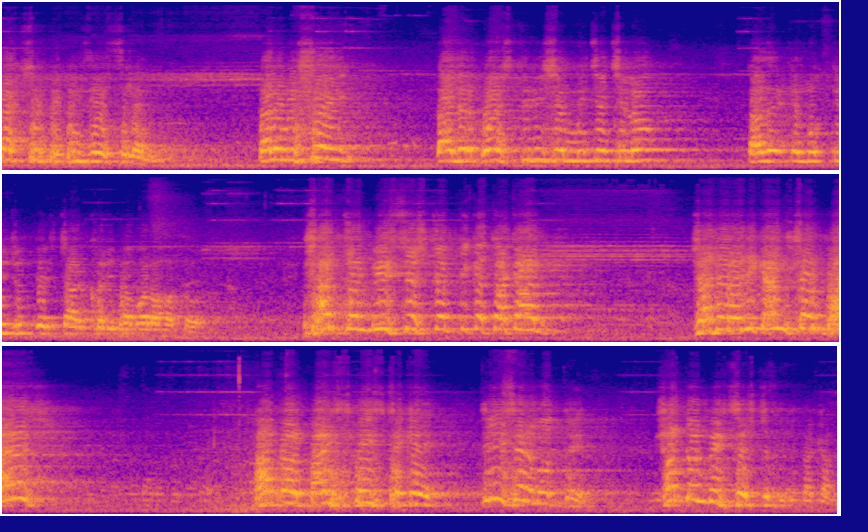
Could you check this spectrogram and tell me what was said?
ডাকসুর ভিপিজিএস ছিলেন। তাহলে নিশ্চয়ই তাদের বয়স তিরিশের নিচে ছিল, তাদেরকে মুক্তিযুদ্ধের চার খলিফা বলা হতো। সাতজন বীর শ্রেষ্ঠের দিকে তাকান, যাদের অধিকাংশ বয়স আপনার বাইশ, তেইশ থেকে তিরিশের মধ্যে। সাতজন বীর শ্রেষ্ঠের দিকে তাকান।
